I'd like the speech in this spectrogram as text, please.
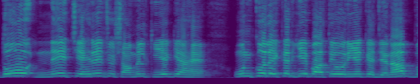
दो नए चेहरे जो शामिल किए गए हैं, उनको लेकर यह बातें हो रही हैं कि जनाब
